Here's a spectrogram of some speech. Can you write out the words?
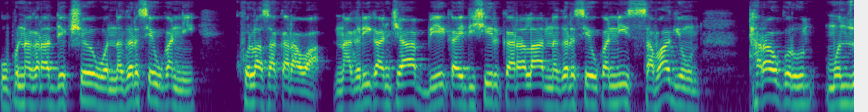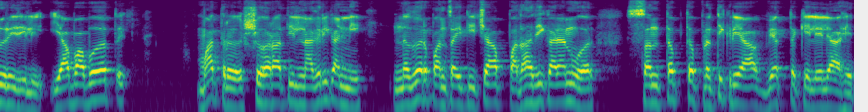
उपनगराध्यक्ष व नगरसेवकांनी खुलासा करावा. नागरिकांच्या बेकायदेशीर कराला नगरसेवकांनी सभा घेऊन ठराव करून मंजुरी दिली. याबाबत मात्र शहरातील नागरिकांनी नगरपंचायतीच्या पदाधिकाऱ्यांवर संतप्त प्रतिक्रिया व्यक्त केलेल्या आहेत.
